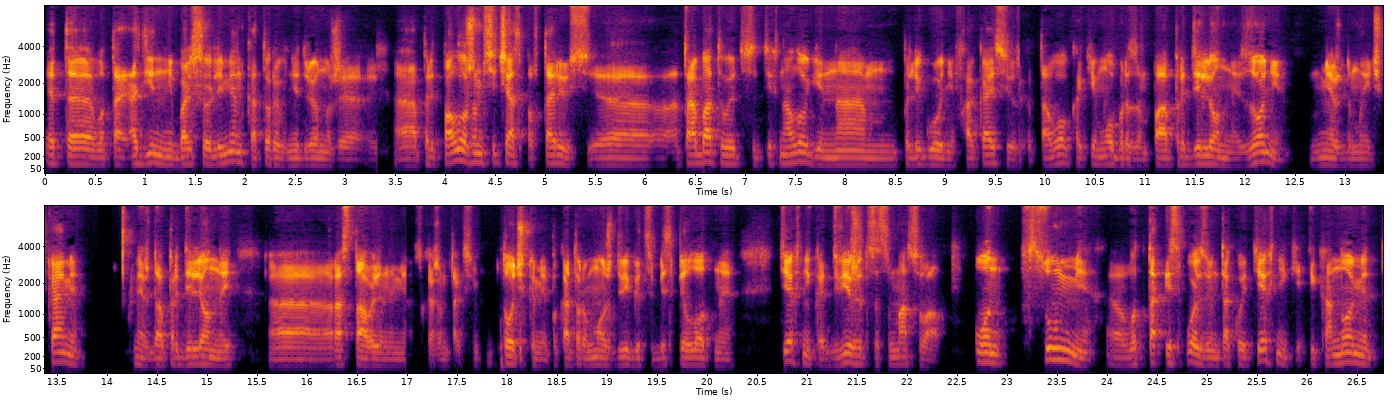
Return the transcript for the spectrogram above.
Это вот один небольшой элемент, который внедрен уже. Э, предположим, сейчас, повторюсь, отрабатываются технологии, технологии на полигоне в Хакасию того, каким образом по определенной зоне между маячками, между определенной э, расставленными, скажем так, точками, по которым может двигаться беспилотная техника, движется самосвал. Он в сумме, э, вот так, использованием такой техники, экономит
